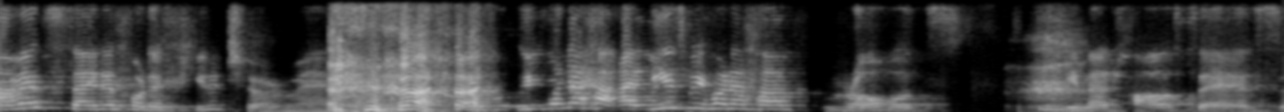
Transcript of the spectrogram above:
I'm excited for the future, man. I mean, we wanna ha- at least we wanna have robots in our houses.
